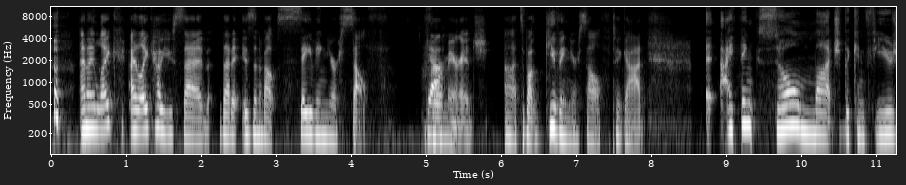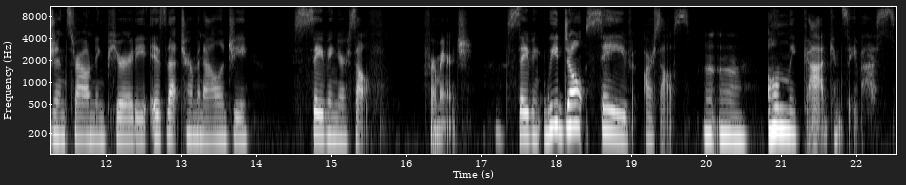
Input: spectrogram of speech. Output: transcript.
and I like I like how you said that it isn't about saving yourself yeah. for marriage. Uh, it's about giving yourself to God. I think so much of the confusion surrounding purity is that terminology saving yourself for marriage. Saving we don't save ourselves. Mm-mm. Only God can save us.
